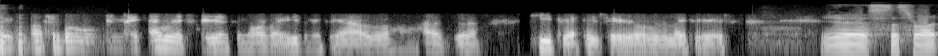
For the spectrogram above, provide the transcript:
it's possible you may ever experience in Norway, even if we have uh, had uh, heat records here over the later years. Yes, that's right.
